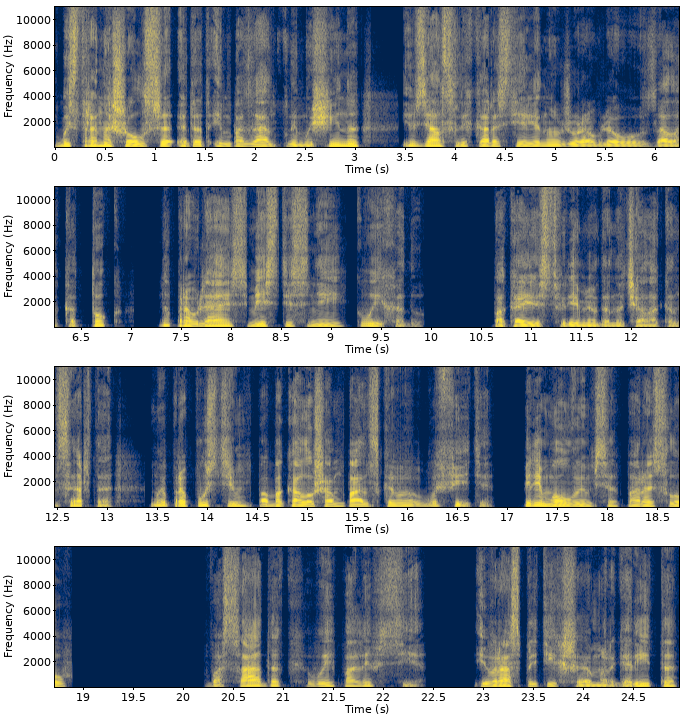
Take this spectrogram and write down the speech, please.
Быстро нашелся этот импозантный мужчина и взял слегка растерянную Журавлеву за локоток, направляясь вместе с ней к выходу. Пока есть время до начала концерта, мы пропустим по бокалу шампанского в буфете, перемолвимся парой слов. В осадок выпали все, и в раз притихшая Маргарита,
